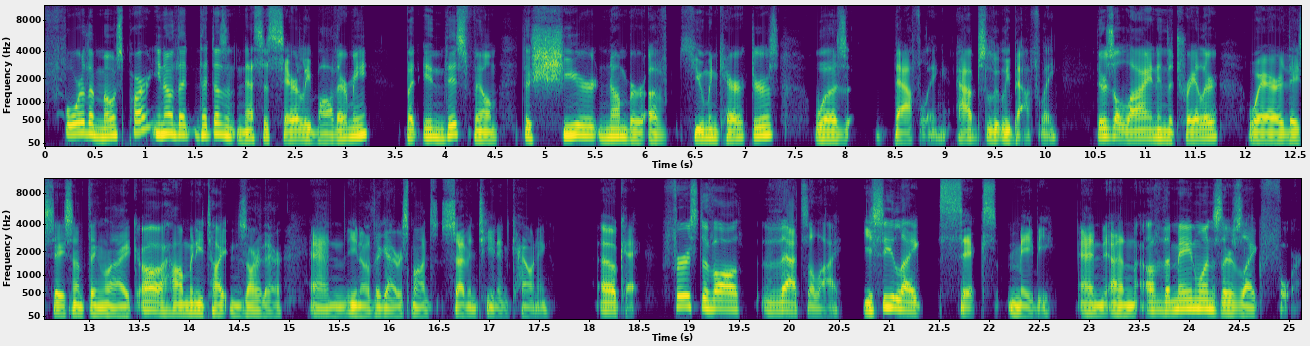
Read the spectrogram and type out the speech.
for the most part, you know, that, that doesn't necessarily bother me. But in this film, the sheer number of human characters was baffling, absolutely baffling. There's a line in the trailer where they say something like, Oh, how many Titans are there? And, you know, the guy responds, 17 and counting. Okay, first of all, that's a lie. You see like six, maybe. And, and of the main ones, there's like four.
